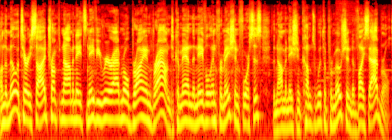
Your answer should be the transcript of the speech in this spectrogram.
On the military side, Trump nominates Navy Rear Admiral Brian Brown to command the Naval Information Forces. The nomination comes with a promotion to Vice Admiral.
